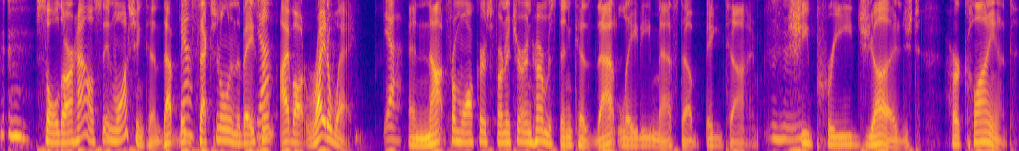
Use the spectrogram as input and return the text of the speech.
sold our house in Washington. That big Yeah. sectional in the basement, I bought right away. Yeah. And not from Walker's Furniture in Hermiston because that lady messed up big time. Mm-hmm. She prejudged her client.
